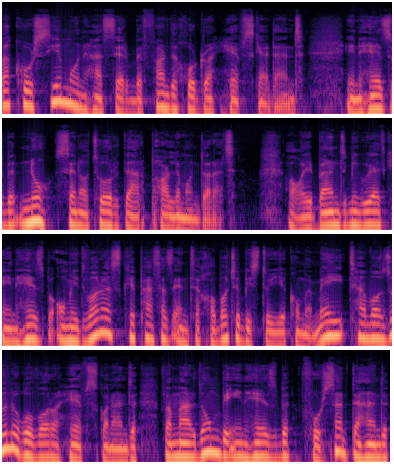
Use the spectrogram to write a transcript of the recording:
و کرسی منحصر به فرد خود را حفظ کردند. این حزب نه سناتور در پارلمان دارد. آقای بند می‌گوید که این حزب امیدوار است که پس از انتخابات 21 می توازن قوا را حفظ کنند و مردم به این حزب فرصت دهند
